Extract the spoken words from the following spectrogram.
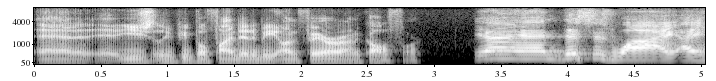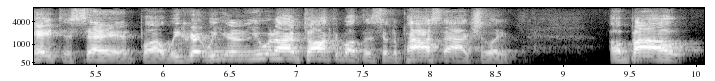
and it, usually people find it to be unfair or uncalled for. Yeah, and this is why I hate to say it, but we, we you and I have talked about this in the past actually about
